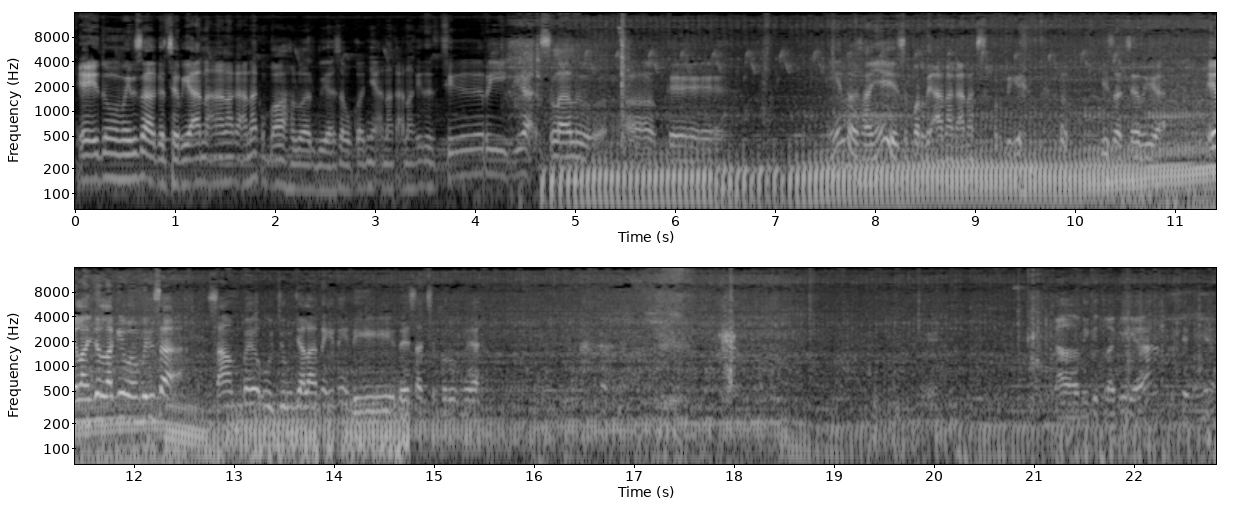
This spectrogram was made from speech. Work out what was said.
Ya itu pemirsa keceriaan anak-anak wah luar biasa pokoknya anak-anak itu ceria selalu. Oke. Ini rasanya ya seperti anak-anak seperti itu bisa ceria. Eh lanjut lagi pemirsa sampai ujung jalan ini di Desa Ciperung ya. Tinggal dikit lagi ya ke sininya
